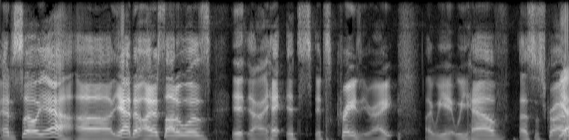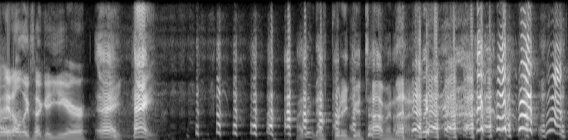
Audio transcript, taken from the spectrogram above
and so yeah uh yeah no I just thought it was it uh, he- it's it's crazy right like we we have a subscriber yeah, it only took a year. hey hey I think that's pretty good timing honestly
